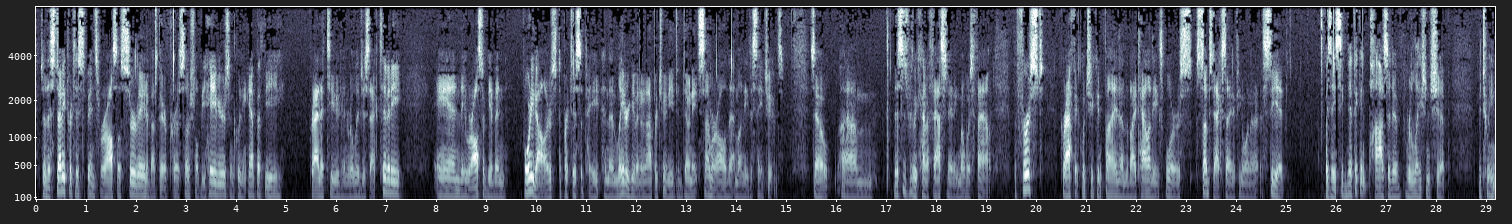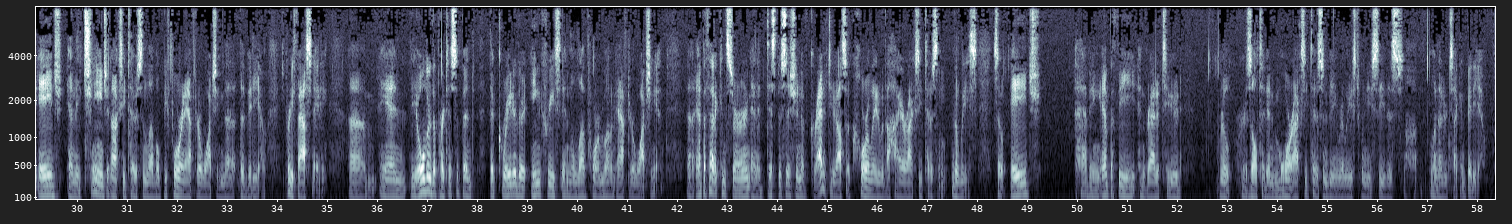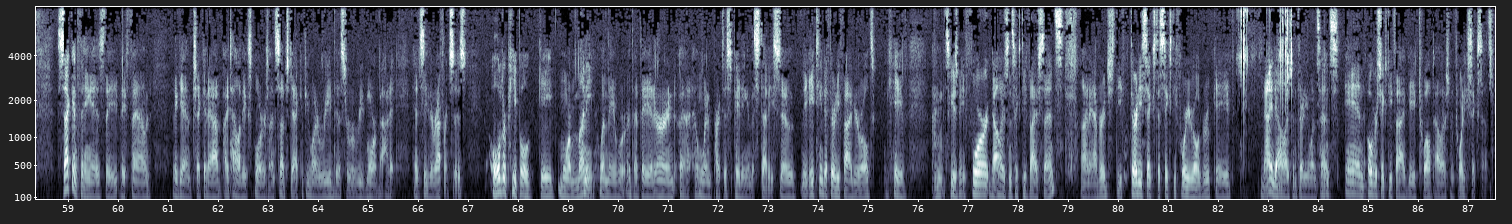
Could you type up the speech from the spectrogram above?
So the study participants were also surveyed about their pro-social behaviors, including empathy, gratitude, and religious activity. And they were also given $40 to participate and then later given an opportunity to donate some or all of that money to St. Jude's. So, um, this is really kind of fascinating what was found. The first graphic, which you can find on the Vitality Explorers Substack site if you want to see it, is a significant positive relationship between age and the change in oxytocin level before and after watching the, the video. It's pretty fascinating. Um, and the older the participant, the greater the increase in the love hormone after watching it. Uh, empathetic concern and a disposition of gratitude also correlated with a higher oxytocin release. So age, having empathy and gratitude re- resulted in more oxytocin being released when you see this 100 second video. Second thing is they, they found, again, check it out, Vitality Explorers on Substack if you want to read this or read more about it and see the references older people gave more money when they were that they had earned uh, when participating in the study. So the 18 to 35 year olds gave, excuse me, four dollars and 65 cents on average. The 36 to 64 year old group gave nine dollars and 31 cents, and over 65 gave twelve dollars and 46 cents.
